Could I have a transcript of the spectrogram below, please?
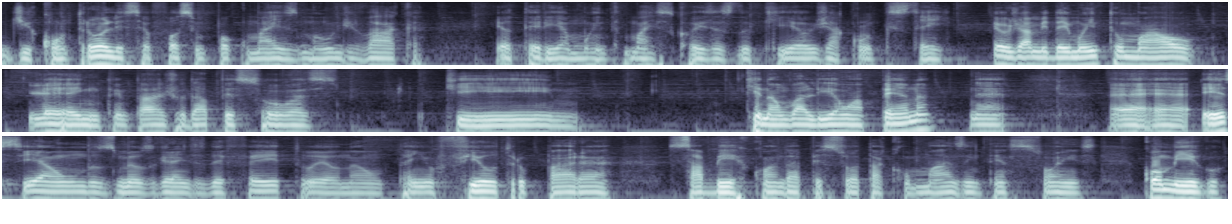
de controle, se eu fosse um pouco mais mão de vaca, eu teria muito mais coisas do que eu já conquistei. Eu já me dei muito mal é, em tentar ajudar pessoas que, que não valiam a pena, né? É, é esse é um dos meus grandes defeitos. Eu não tenho filtro para saber quando a pessoa está com más intenções comigo.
